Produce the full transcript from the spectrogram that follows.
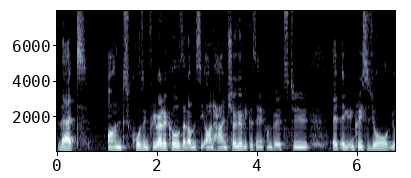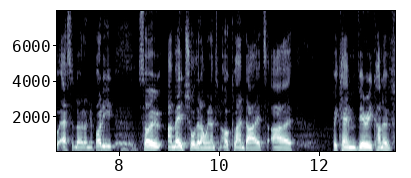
that aren't causing free radicals, that obviously aren't high in sugar because then it converts to, it, it increases your, your acid load on your body. Mm-hmm. So I made sure that I went onto an alkaline diet. I became very kind of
